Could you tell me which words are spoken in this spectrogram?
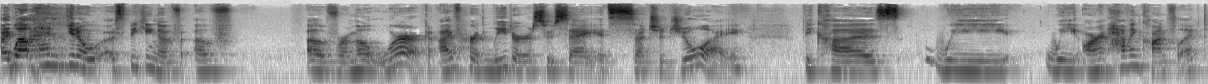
I- well, and you know, speaking of of of remote work, I've heard leaders who say it's such a joy because we we aren't having conflict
